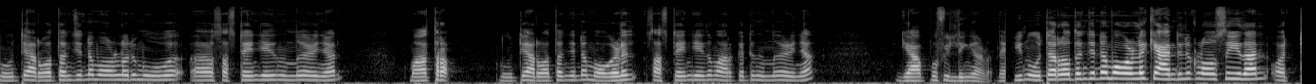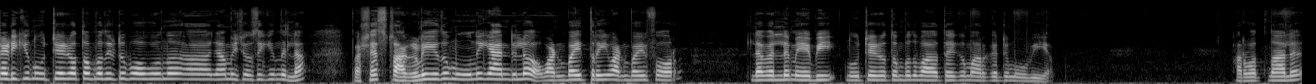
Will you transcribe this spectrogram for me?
നൂറ്റി അറുപത്തഞ്ചിന്റെ മുകളിലൊരു മൂവ് സസ്റ്റെയിൻ ചെയ്ത് നിന്ന് കഴിഞ്ഞാൽ മാത്രം നൂറ്റി അറുപത്തഞ്ചിന്റെ മുകളിൽ സസ്റ്റെയിൻ ചെയ്ത് മാർക്കറ്റ് നിന്ന് കഴിഞ്ഞാൽ ഗ്യാപ്പ് ഫില്ലിംഗ് ആണ്. ഈ നൂറ്റി അറുപത്തഞ്ചിന്റെ മുകളിൽ ക്യാൻഡിൽ ക്ലോസ് ചെയ്താൽ ഒറ്റടിക്ക് നൂറ്റി എഴുപത്തൊമ്പത് ഇട്ട് പോകുമെന്ന് ഞാൻ വിശ്വസിക്കുന്നില്ല. പക്ഷേ സ്ട്രഗിൾ ചെയ്ത് മൂന്ന് ക്യാൻഡിലോ one by three one by four ലെവലിൽ മേ ബി നൂറ്റി എഴുപത്തൊമ്പത് ഭാഗത്തേക്ക് മാർക്കറ്റ് മൂവ് ചെയ്യാം. അറുപത്തിനാല്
